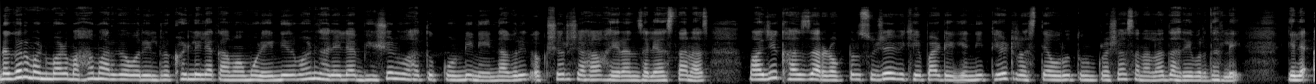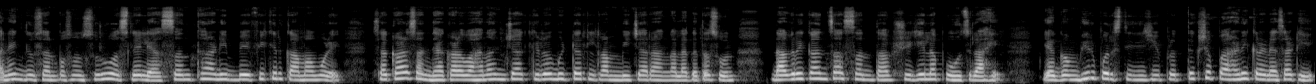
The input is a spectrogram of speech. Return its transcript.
नगर मनमाड महामार्गावरील रखडलेल्या कामामुळे निर्माण झालेल्या भीषण वाहतूक कोंडीने नागरिक अक्षरशः हैराण झाले असतानाच माजी खासदार डॉक्टर सुजय विखे पाटील यांनी थेट रस्त्यावरून प्रशासनाला धारेवर धरले. गेल्या अनेक दिवसांपासून सुरू असलेल्या संथ आणि बेफिकीर कामामुळे सकाळ संध्याकाळ वाहनांच्या किलोमीटर लांबीच्या रांगा लागत असून नागरिकांचा संताप शिगेला पोहोचला आहे. या गंभीर परिस्थितीची प्रत्यक्ष पाहणी करण्यासाठी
